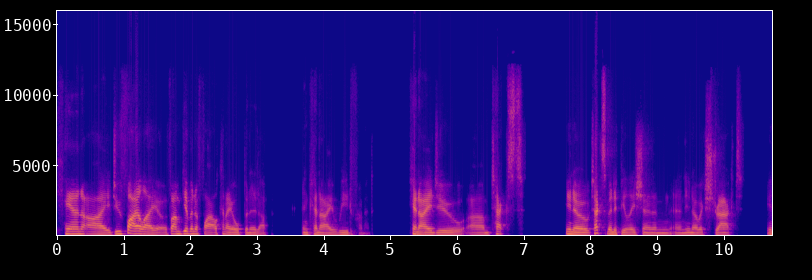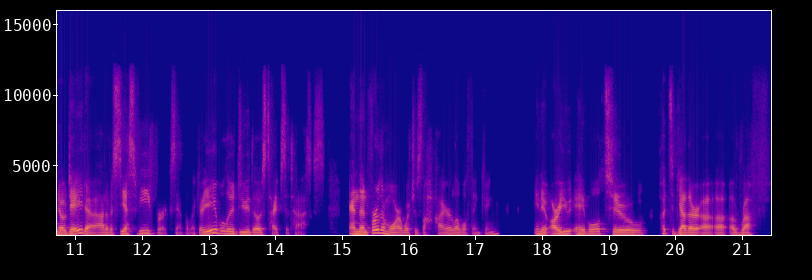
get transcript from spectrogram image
Can I do file IO? If I'm given a file, can I open it up and can I read from it? Can hmm. I do um, text, you know, text manipulation and, and, you know, extract, you know, data out of a CSV, for example? Like, are you able to do those types of tasks? And then furthermore, which is the higher level thinking, you know, are you able to put together a, a, a rough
